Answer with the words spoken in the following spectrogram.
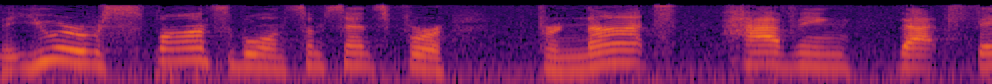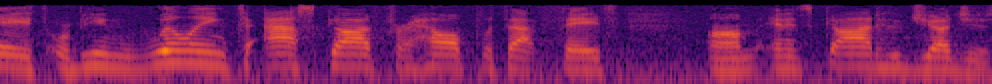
That you are responsible in some sense for, for not having that faith or being willing to ask God for help with that faith. Um, and it's God who judges.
